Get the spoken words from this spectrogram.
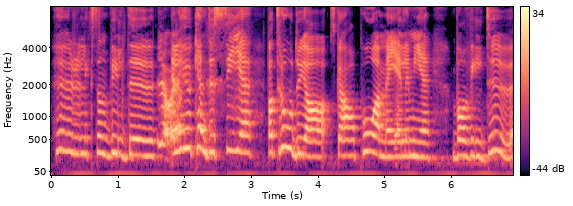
Hur liksom vill du, Ja, eller hur kan du se, vad tror du jag ska ha på mig eller mer, vad vill du?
